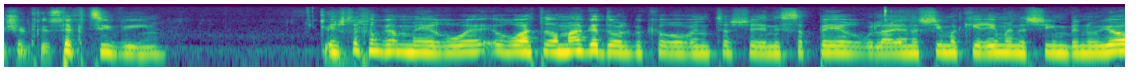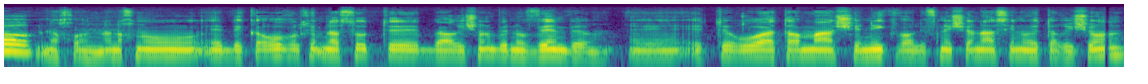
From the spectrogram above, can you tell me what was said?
של כסף. תקציביים. כן. יש לכם גם אירוע, אירוע התרמה גדול בקרוב, אני רוצה שנספר, אולי אנשים מכירים אנשים בניו יורק. נכון, אנחנו אה, בקרוב הולכים לעשות אה, בראשון בנובמבר אה, את אירוע התרמה השני, כבר לפני שנה עשינו את הראשון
